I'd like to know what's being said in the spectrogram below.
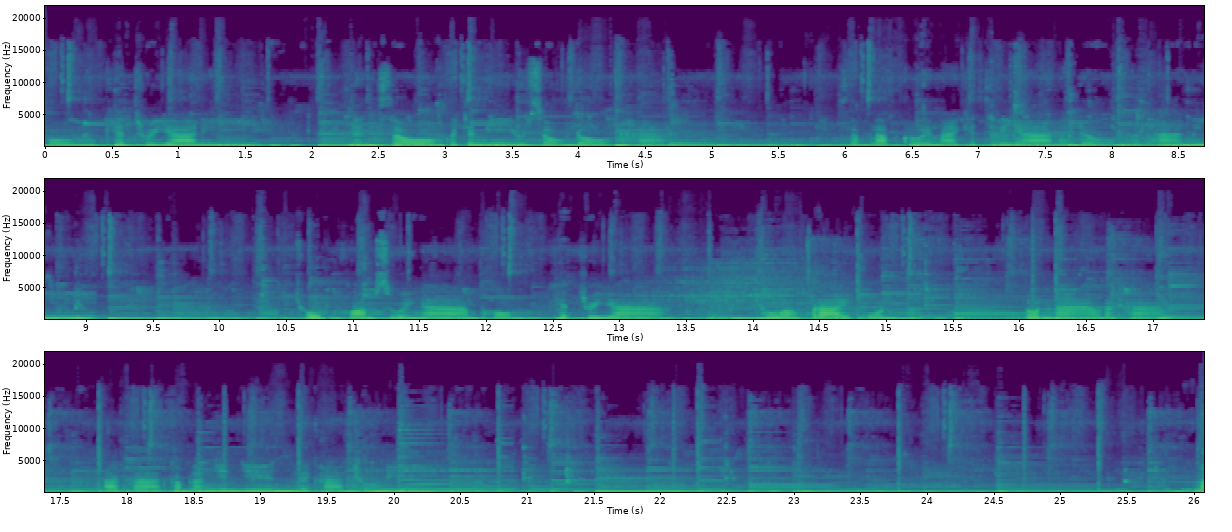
ของแคทริยานี้หนึ่งซองก็จะมีอยู่สองดอกนะคะสำหรับกล้วยไม้แคทริยาในดอกกระถางนี้ มความสวยงามของแคทริยา ช่วงปลายฝน ต้นหนาวนะคะ อากาศกำลังเย็นๆเลยค่ะ ช่วงนี้ ล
